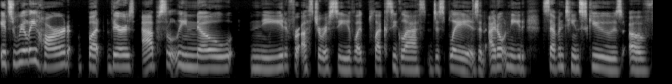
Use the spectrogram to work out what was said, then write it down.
it's really hard, but there's absolutely no need for us to receive like plexiglass displays, and I don't need 17 SKUs of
